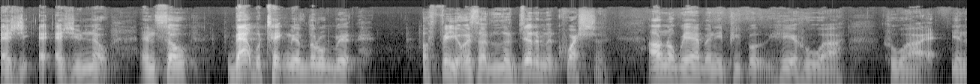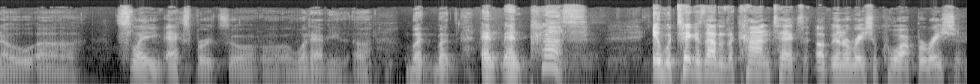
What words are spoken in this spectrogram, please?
as, as you know. And so that would take me a little bit afield. It's a legitimate question. I don't know if we have any people here who are, who are you know, uh, slave experts or, or, or what have you. Uh, but, but, and, and plus, it would take us out of the context of interracial cooperation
